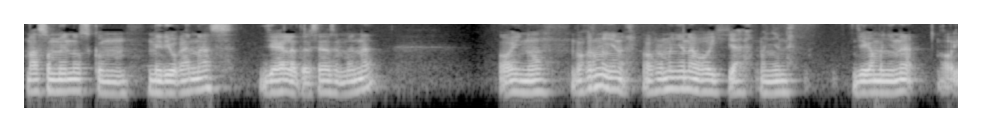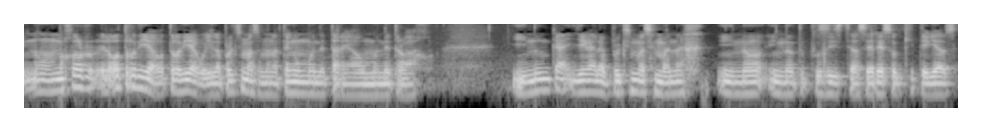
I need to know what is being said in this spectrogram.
más o menos con medio ganas, llega la tercera semana, hoy no, mejor mañana, mejor mañana voy, ya, mañana. Llega mañana, hoy no, mejor el otro día, otro día, güey, la próxima semana tengo un buen de tarea, un buen de trabajo y nunca llega la próxima semana y no, y no te pusiste a hacer eso que te habías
